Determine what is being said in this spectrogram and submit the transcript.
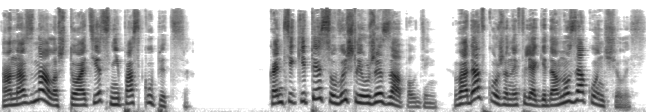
Она знала, что отец не поскупится. К антикитесу вышли уже за полдень. Вода в кожаной фляге давно закончилась.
